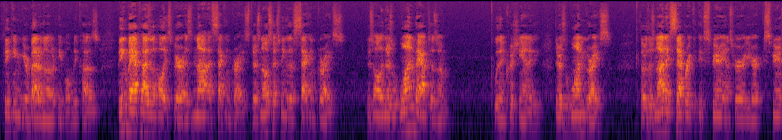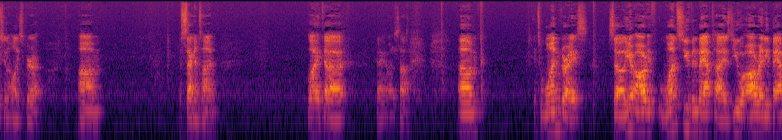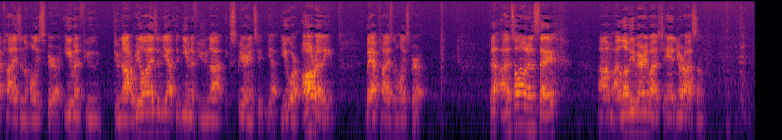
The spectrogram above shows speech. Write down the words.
thinking you're better than other people, because being baptized with the Holy Spirit is not a second grace. There's no such thing as a second grace. There's only there's one baptism within Christianity. There's one grace. So there's not a separate experience where you're experiencing the Holy Spirit um, a second time. Like, uh, okay, I'll stop. Um, it's one grace. So you're already once you've been baptized, you are already baptized in the Holy Spirit. Even if you do not realize it yet, even if you do not experience it yet, you are already baptized in the Holy Spirit. That, that's all I wanted to say. Um, I love you very much, and you're awesome.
